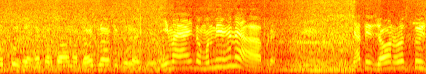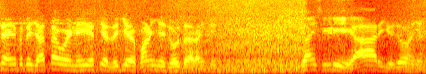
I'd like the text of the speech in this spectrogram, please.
ઓછું છે નકર તો આમાં ધડધડાટી બોલાઈ ગયું એમાં અહીં તો મંદિર છે ને આપણે. ત્યાંથી જવાનો રસ્તો છે અહીં બધે જતા હોય ને એ અત્યારે જગ્યાએ પાણી છે જોરદાર અહીંથી. જો સીડી આ રહ્યો જો અહીંયા.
